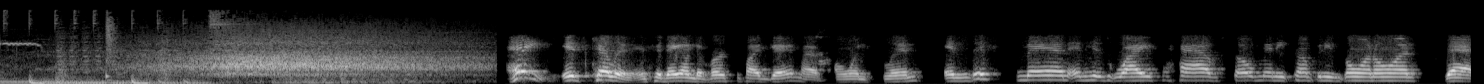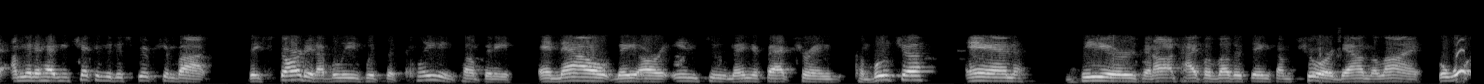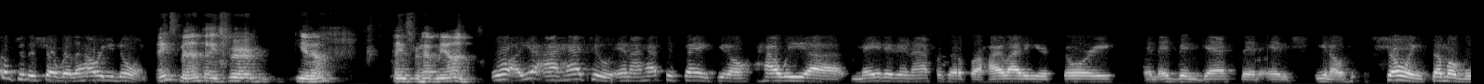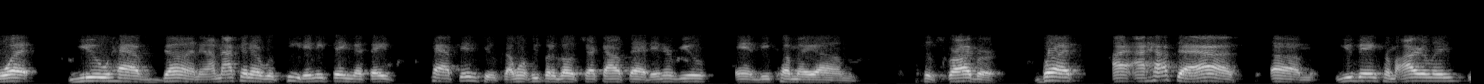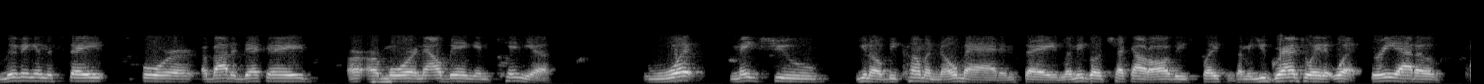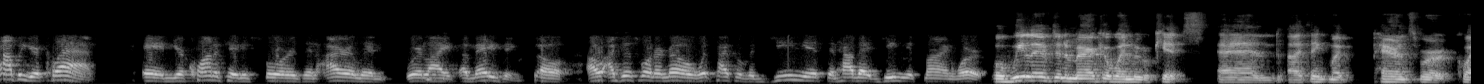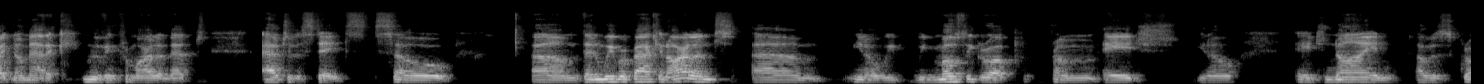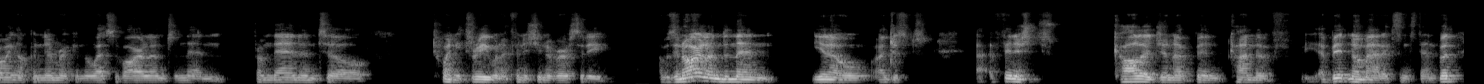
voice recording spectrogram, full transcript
Hey, it's Kellen, and today on Diversified Game, I have Owen Flynn. And this man and his wife have so many companies going on that I'm going to have you check in the description box. They started, I believe, with the cleaning company, and now they are into manufacturing kombucha and beers and all type of other things. I'm sure down the line. But welcome to the show, brother. How are you doing? Thanks, man. Thanks for you know Thanks for having me on. Well, yeah, I had to, and I have to thank you know how we uh, made it in Africa for highlighting your story, and they've been guests and and you know showing some of what you have done. And I'm not going to repeat anything that they've tapped into because I want people to go check out that interview and become a um, subscriber. But I, I have to ask, um, you being from Ireland, living in the States for about a decade, or more now being in Kenya, what makes you, you know, become a nomad and say, let me go check out all these places? I mean, you graduated what, three out of top of your class, and your quantitative scores in Ireland were like amazing. So I, I just want to know what type of a genius and how that genius mind works. Well, we lived in America when we were kids, and I think my parents were quite nomadic, moving from Ireland at out to the States. So um, then we were back in Ireland. Um, you know, we, we mostly grew up from age, you know, age nine. I was growing up in Limerick in the west of Ireland. And then from then until 23, when I finished university, I was in Ireland. And then, you know, I just I finished college and I've been kind of a bit nomadic since then. But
